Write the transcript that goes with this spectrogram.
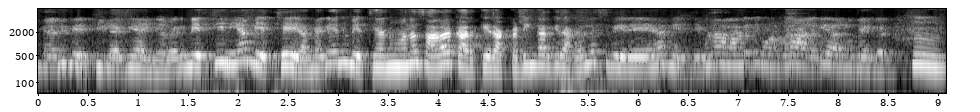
ਮੈਂ ਵੀ ਮੇਥੀ ਲੈ ਕੇ ਆਈ ਆ। ਮੈਂ ਕਿ ਮੇਥੀ ਨਹੀਂ ਆ ਮੇਥੇ ਆ। ਮੈਂ ਕਿ ਇਹਨੂੰ ਮੇਥਿਆਂ ਨੂੰ ਹਨਾ ਸਾਰਾ ਕਰਕੇ ਰੱਖ ਕਟਿੰਗ ਕਰਕੇ ਰੱਖ। ਲੈਣੇ ਸਵੇਰੇ ਹਨਾ ਮੇਥੇ ਬਣਾ ਲਾਂਗੇ ਤੇ ਹੁਣ ਬਣਾ ਲਗੇ ਆਲੂ ਬੈਂਗਣ। ਹੂੰ।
